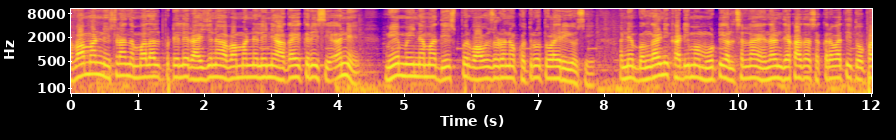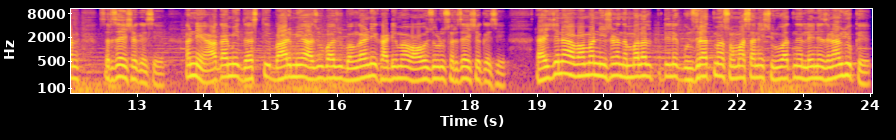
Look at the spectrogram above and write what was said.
હવામાન નિષ્ણાત અંબાલાલ પટેલે રાજ્યના હવામાનને લઈને આગાહી કરી છે અને મે મહિનામાં દેશ પર વાવાઝોડાનો ખતરો તોળાઈ રહ્યો છે અને બંગાળની ખાડીમાં મોટી હલચલના એંધાણ દેખાતા ચક્રવાતી તોફાન સર્જાઈ શકે છે. અને આગામી દસથી બાર મે આજુબાજુ બંગાળની ખાડીમાં વાવાઝોડું સર્જાઈ શકે છે. રાજ્યના હવામાન નિષ્ણાત અંબાલાલ પટેલે ગુજરાતમાં ચોમાસાની શરૂઆતને લઈને જણાવ્યું કે,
